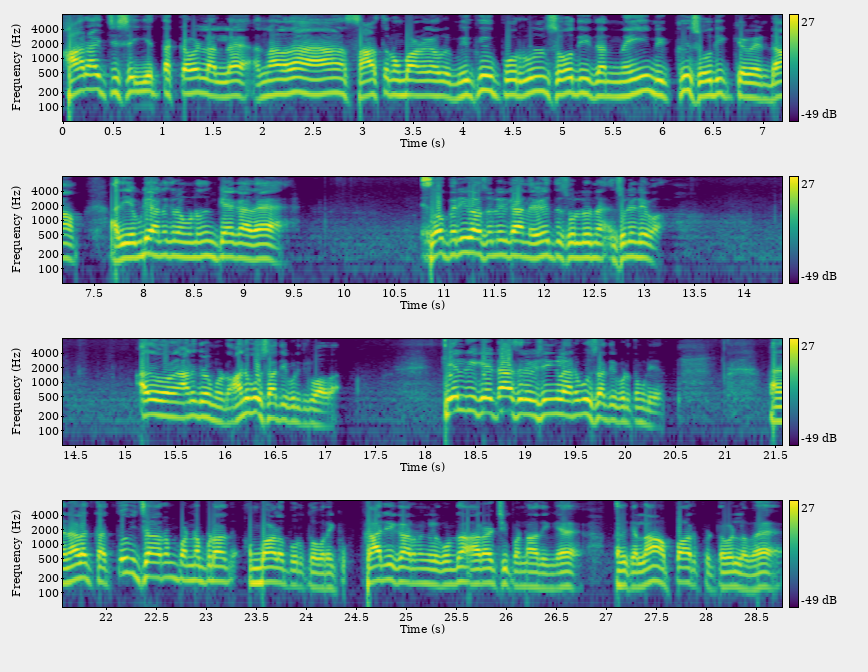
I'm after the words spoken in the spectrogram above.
ஆராய்ச்சி செய்யத்தக்கவள் அல்ல. அதனால தான் சாஸ்திரம் ரொம்ப அழகாக மிகு பொருள் சோதி தன்னை மிக்கு சோதிக்க வேண்டாம். அது எப்படி அனுகிரகம் பண்ணுதுன்னு கேட்காத. ஏதோ பெரியவா சொல்லியிருக்கா அந்த எழுத்து சொல்லுன்னு சொல்லிட்டே வா. அது அனுகிரகம் பண்ணும் அனுபவ சாத்தியப்படுத்திடுவாங்க. கேள்வி கேட்டால் சில விஷயங்களை அனுபவ சாத்தியப்படுத்த முடியாது. அதனால் தத்துவ விசாரம் பண்ணப்படாது. அம்பாளை பொறுத்த வரைக்கும். காரிய காரணங்களை கொண்டு ஆராய்ச்சி பண்ணாதீங்க. அதுக்கெல்லாம் அப்பாற்பட்டவள் அவ.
